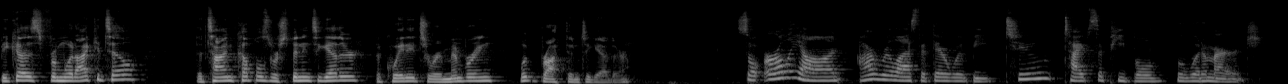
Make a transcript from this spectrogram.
because from what I could tell, the time couples were spending together equated to remembering what brought them together. So early on, I realized that there would be two types of people who would emerge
